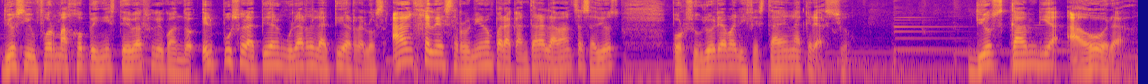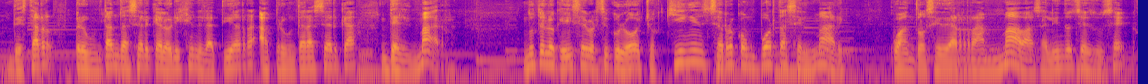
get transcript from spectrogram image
Dios informa a Job en este verso que cuando él puso la piedra angular de la tierra, los ángeles se reunieron para cantar alabanzas a Dios por su gloria manifestada en la creación. Dios cambia ahora de estar preguntando acerca del origen de la tierra a preguntar acerca del mar. Note lo que dice el versículo 8. ¿Quién encerró con puertas el mar cuando se derramaba saliéndose de su seno?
